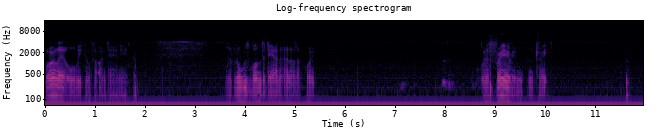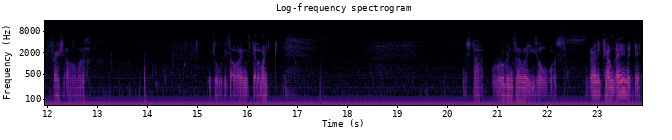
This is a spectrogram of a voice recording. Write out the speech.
Find out all we can find down here. I can always wander down at another point. With a freer infantry. Fresh armour. Which all this iron's gonna make. And start rubbing some of these ores. I only come down to get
